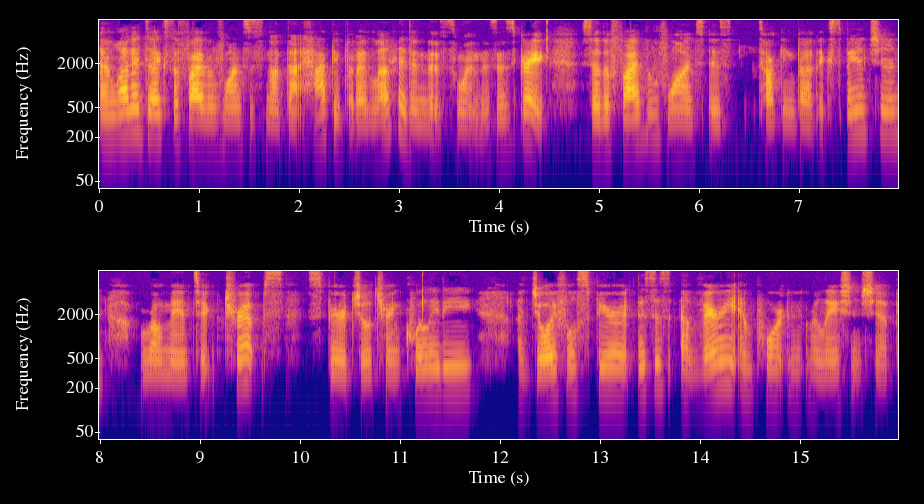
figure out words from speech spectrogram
a lot of decks, the Five of Wands is not that happy, but I love it in this one. This is great. So the Five of Wands is talking about expansion, romantic trips, spiritual tranquility, a joyful spirit. This is a very important relationship.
